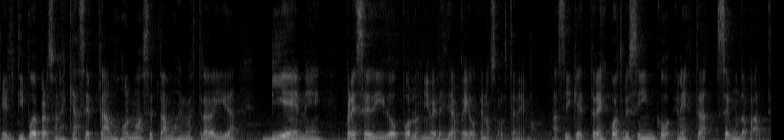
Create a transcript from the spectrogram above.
el tipo de personas que aceptamos o no aceptamos en nuestra vida, viene precedido por los niveles de apego que nosotros tenemos. Así que 3, 4 y 5 en esta segunda parte.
